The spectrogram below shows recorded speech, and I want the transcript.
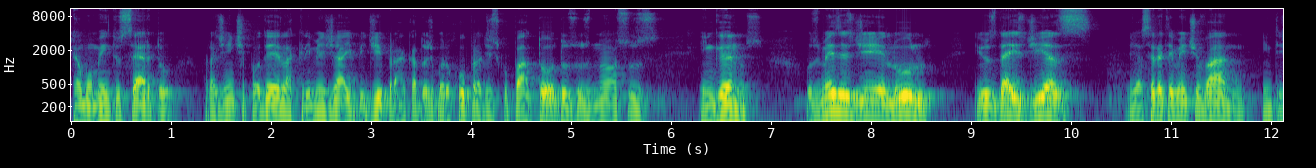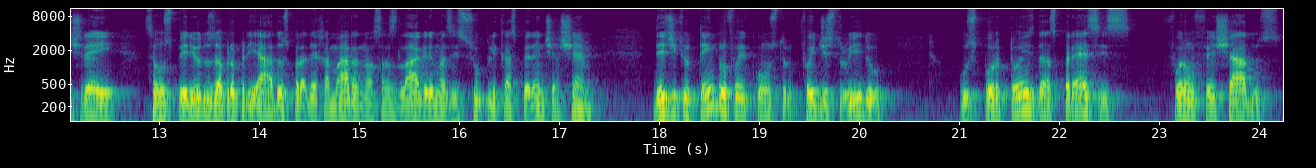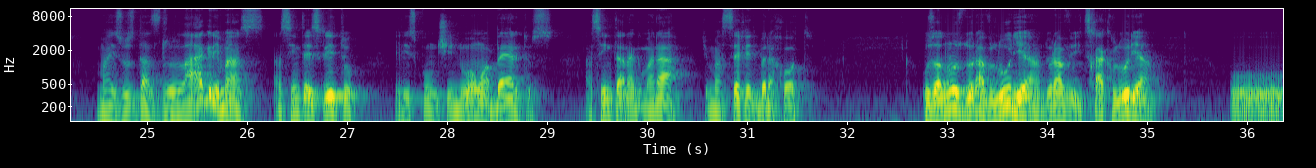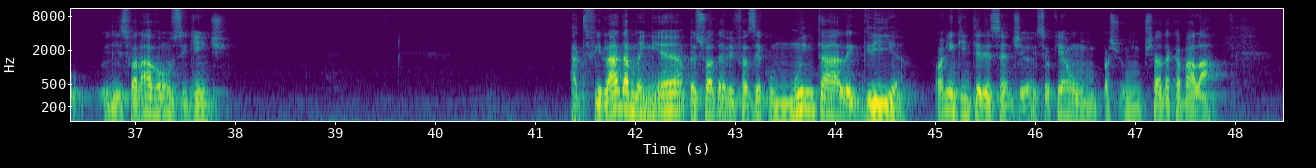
é o momento certo para a gente poder lacrimejar e pedir para Kadosh Baruch Hu para desculpar todos os nossos enganos. Os meses de Elul e os dez dias de Aseret Emetuvah em Tishrei são os períodos apropriados para derramar nossas lágrimas e súplicas perante Hashem. Desde que o templo foi, foi destruído, os portões das preces foram fechados mas os das lágrimas, assim está escrito, eles continuam abertos. Assim está na Gemara de Masechet Berachot. Os alunos do Rav Luria, do Rav Yitzhak Luria, o, eles falavam o seguinte: a tefilá da manhã a pessoa deve fazer com muita alegria. Olhem que interessante, isso aqui é um, um da Kabbalah.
